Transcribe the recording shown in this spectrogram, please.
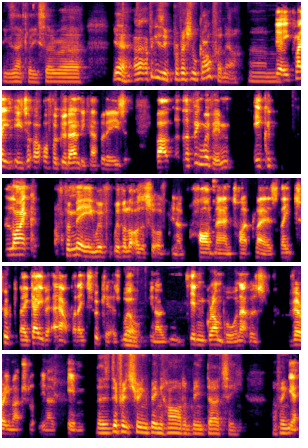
exactly. So uh, yeah, uh, I think he's a professional golfer now. Um, yeah, he plays. He's off a good handicap, and he's. But the thing with him, he could like for me with with a lot of the sort of you know hard man type players. They took they gave it out, but they took it as well. You know, didn't grumble, and that was very much you know him. there's a difference between being hard and being dirty. I think Yeah.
